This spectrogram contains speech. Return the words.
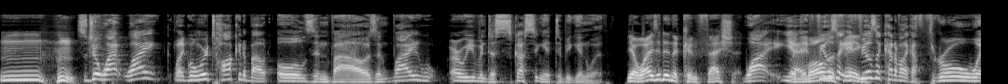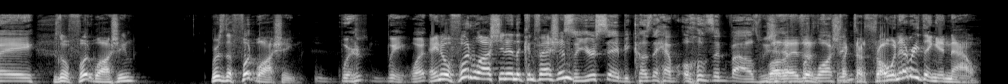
Mm-hmm. So, Joe, why, why, like when we're talking about oaths and vows, and why are we even discussing it to begin with? yeah, why is it in the confession? Why? Yeah, Like, it feels like it feels like kind of like a throwaway. There's no foot washing. Where's the foot washing? Where? Wait, what? Ain't no foot washing in the confession. So you're saying because they have oaths and vows, we well, should have foot washing? like they're throwing everything in now.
